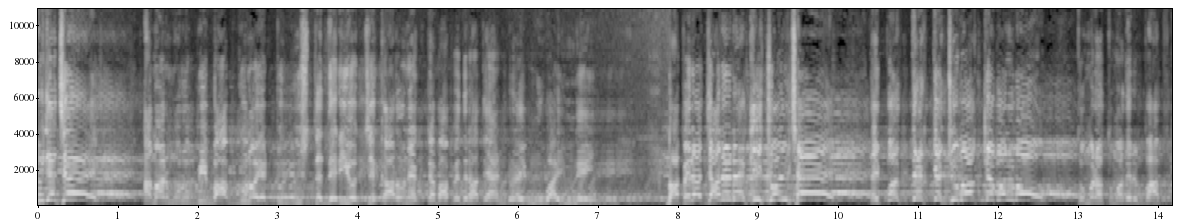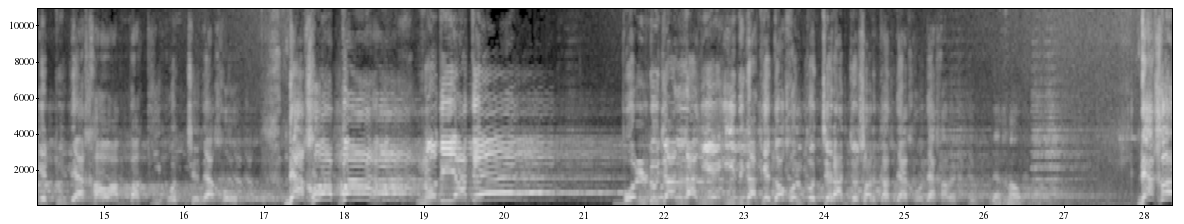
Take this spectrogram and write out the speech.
বুঝেছে। আমার মুরব্বী বাপগুলো একটু বুঝতে দেরি হচ্ছে, কারণ একটা বাপেদের হাতে অ্যান্ড্রয়েড মোবাইল নেই। বাপেরা জানে না কি চলছে। তাই প্রত্যেককে যুবককে বলব, তোমরা তোমাদের বাপকে একটু দেখাও, আব্বা কি হচ্ছে দেখো। দেখো আব্বা, নদিয়াতে বোলডুজার লাগিয়ে ঈদগাকে দখল করছে রাজ্য সরকার। দেখো, দেখাও একটু, দেখাও। দেখো,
